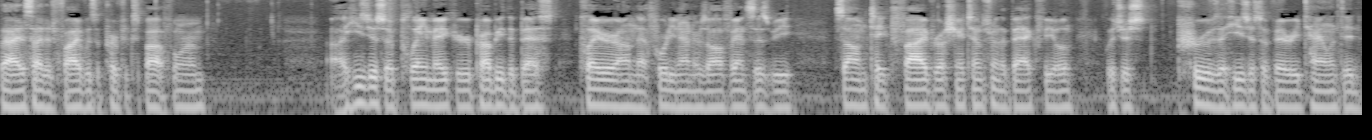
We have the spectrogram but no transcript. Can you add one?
but I decided five was a perfect spot for him. Uh, he's just a playmaker, probably the best player on that 49ers offense, as we saw him take five rushing attempts from the backfield, which just proves that he's just a very talented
